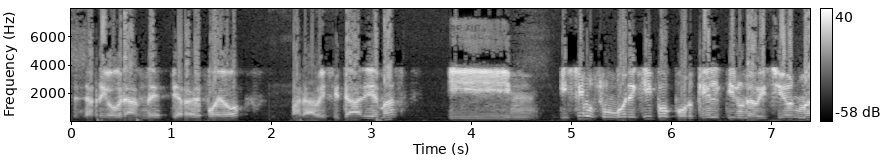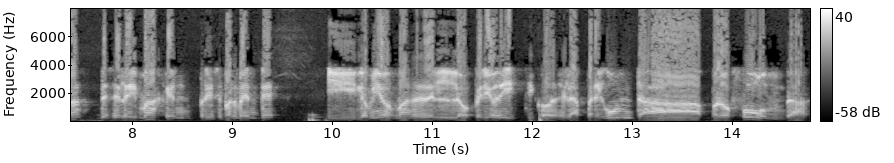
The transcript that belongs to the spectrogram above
desde Río Grande, Tierra del Fuego, para visitar y demás. Y hicimos un buen equipo porque él tiene una visión más desde la imagen, principalmente, y lo mío es más desde lo periodístico, desde la pregunta profunda.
